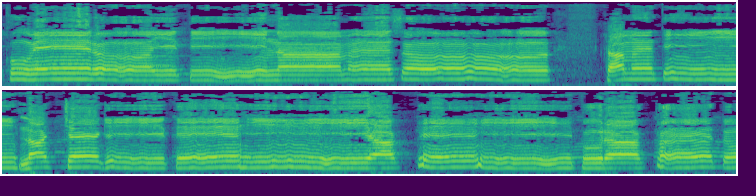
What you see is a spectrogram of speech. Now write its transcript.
කුවේරෝ ඉති නාමසෝ සමති නච්ච ගීතේහි යක්ඛේහි පුරක්ඛතෝ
